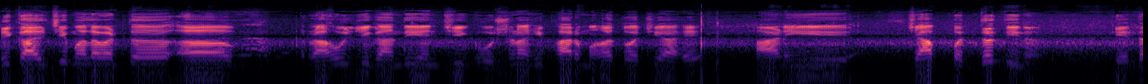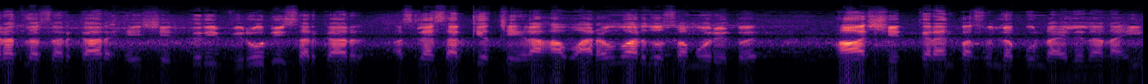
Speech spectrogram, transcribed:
ही कालची मला वाटतं अ, राहुलजी गांधी यांची घोषणा ही फार महत्वाची आहे आणि ज्या पद्धतीनं केंद्रातलं सरकार हे शेतकरी विरोधी सरकार असल्यासारखे चेहरा हा वारंवार जो समोर येतोय हा शेतकऱ्यांपासून लपून राहिलेला नाही.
